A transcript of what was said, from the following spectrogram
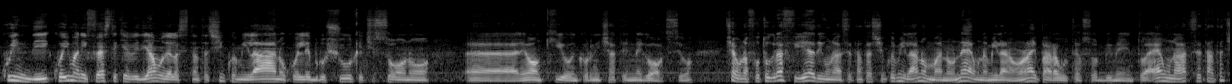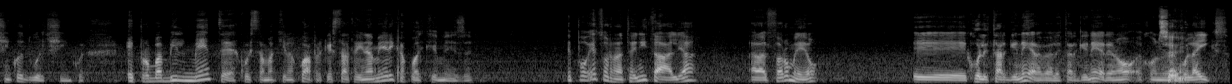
Quindi quei manifesti che vediamo della 75 Milano, quelle brochure che ci sono, eh, ne ho anch'io incorniciate in negozio, c'è una fotografia di una 75 Milano, ma non è una Milano, non ha i paraurti assorbimento, è una 75 25 e probabilmente è questa macchina qua perché è stata in America qualche mese e poi è tornata in Italia all'Alfa Romeo e con le targhe nere, aveva le targhe nere, no? Con, sì. con la X.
